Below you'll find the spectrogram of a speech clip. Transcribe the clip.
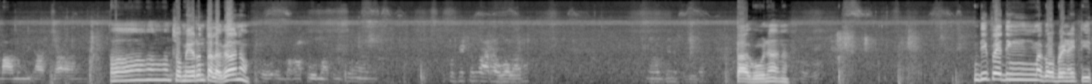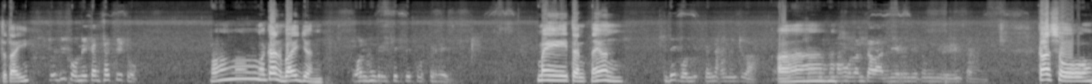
manong ni Asraan. ah, so meron talaga ano? O eh, baka po matuntungan. Kapag itong araw, wala na. Mga na sa. Tago na ano. Hindi pwedeng mag-overnight dito, tay? Pwede po, may campsite dito. Ah, magkano ba dyan? 150 po per head. May tent na yon. Hindi po, may kanya-kanya dala. Ah, Kung mga ulang dala, meron ditong nililintahan. kaso,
